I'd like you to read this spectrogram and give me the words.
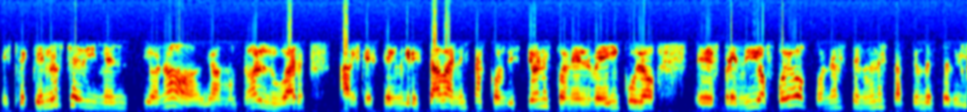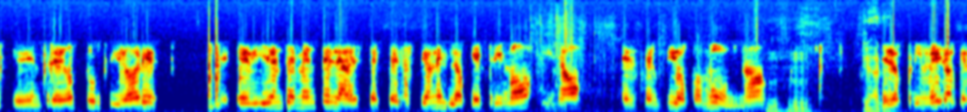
este que no se dimensionó digamos no el lugar al que se ingresaba en estas condiciones con el vehículo eh, prendido fuego ponerse en una estación de servicio y entre dos surtidores eh, evidentemente la desesperación es lo que primó y no el sentido común no Ujú, Claro. es lo primero que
